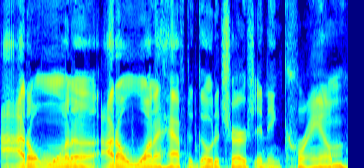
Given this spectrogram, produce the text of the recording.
i don't want to i don't want to have to go to church and then cram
